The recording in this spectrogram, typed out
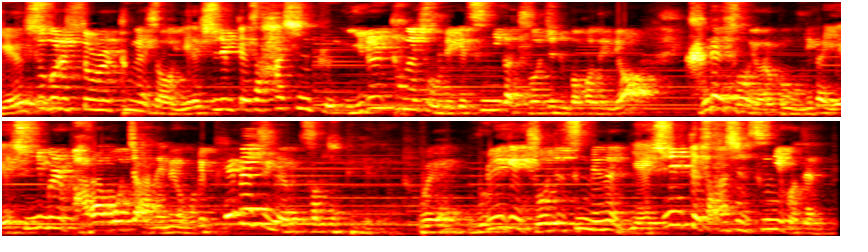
예수 그리스도를 통해서 예수님께서 하신 그 일을 통해서 우리에게 승리가 주어지는 거거든요. 그래서 여러분 우리가 예수님을 바라보지 않으면 우리 패배주의에 사로잡히게 돼요. 왜? 우리에게 주어진 승리는 예수님께서 하신 승리거든.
